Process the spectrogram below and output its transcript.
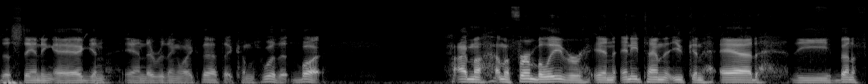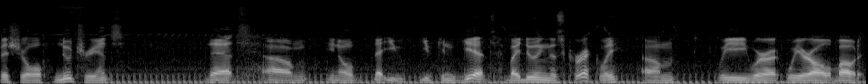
the standing ag and and everything like that that comes with it. But I'm a I'm a firm believer in any time that you can add the beneficial nutrients that um, you know that you you can get by doing this correctly. Um, we were we are all about it.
